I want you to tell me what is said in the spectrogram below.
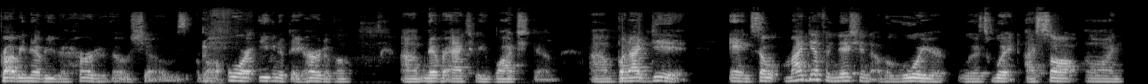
probably never even heard of those shows, or even if they heard of them, um, never actually watched them. Um, but I did. And so my definition of a lawyer was what I saw on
